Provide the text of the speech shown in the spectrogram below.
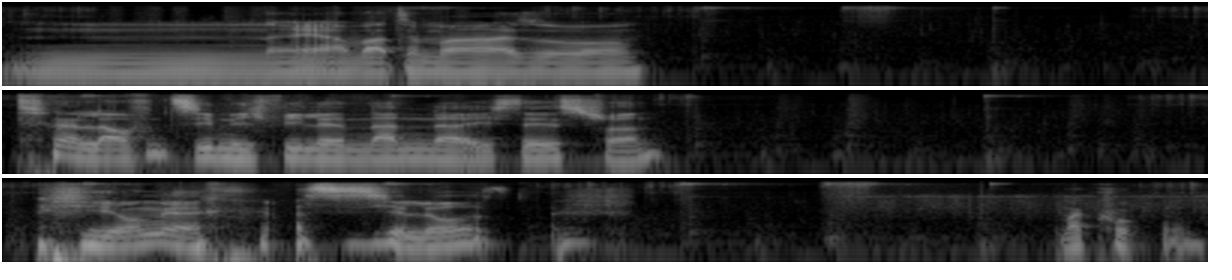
Hm, Naja, warte mal, also... Da laufen ziemlich viele ineinander, ich sehe es schon. Junge, was ist hier los? Mal gucken.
